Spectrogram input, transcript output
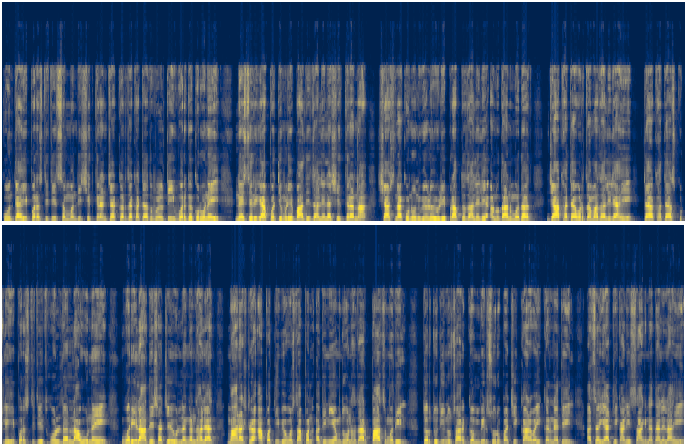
कोणत्याही परिस्थितीत संबंधित शेतकऱ्यांच्या कर्ज खात्यात वळती वर्ग करू नये. नैसर्गिक आपत्तीमुळे बाधित झालेल्या शेतकऱ्यांना शासनाकडून वेळोवेळी प्राप्त झालेले अनुदान मदत ज्या खात्यावर जमा झालेले आहे. त्या खात्यास कुठलीही परिस्थितीत होल्ड लावू नये वरील आदेशाचे उल्लंघन झाल्यास महाराष्ट्र आपत्ती व्यवस्थापन अधिनियम दोन हजार पाचमधील तरतुदीनुसार गंभीर स्वरूपाची कारवाई करण्यात येईल असं या ठिकाणी सांगण्यात आलेलं आहे.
